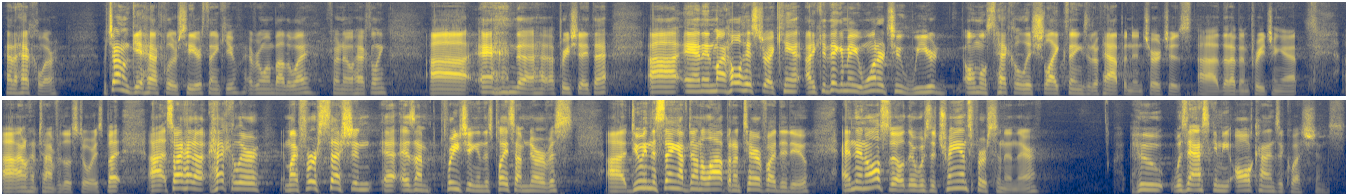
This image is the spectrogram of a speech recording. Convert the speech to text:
had a heckler, which I don't get hecklers here. Thank you, everyone, by the way, for no heckling. Uh, and uh, appreciate that. Uh, and in my whole history, I can't, I can think of maybe one or two weird, almost hecklish like things that have happened in churches uh, that I've been preaching at. Uh, I don't have time for those stories. But uh, so I had a heckler in my first session uh, as I'm preaching in this place. I'm nervous, uh, doing this thing I've done a lot, but I'm terrified to do. And then also, there was a trans person in there who was asking me all kinds of questions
